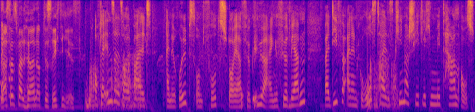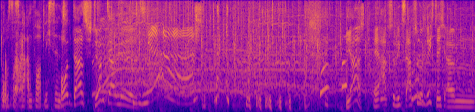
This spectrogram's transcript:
Lass uns mal hören, ob das richtig ist. Auf der Insel soll bald eine Rülps- und Furzsteuer für Kühe eingeführt werden, weil die für einen Großteil des klimaschädlichen Methanausstoßes verantwortlich sind. Und das stimmt damit. Ja, äh, absolut, absolut richtig. Ähm,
